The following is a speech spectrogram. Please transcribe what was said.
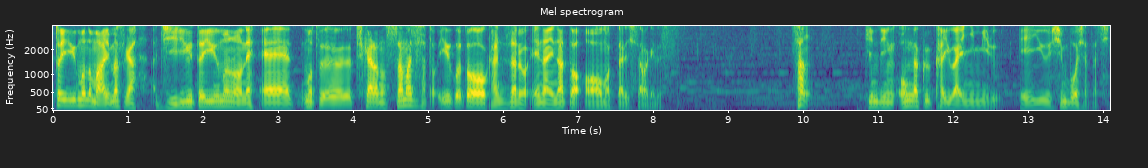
というものもありますが自流というものをね、えー、持つ力の凄まじさということを感じざるを得ないなと思ったりしたわけです。3近隣音楽界隈に見る英雄辛抱者たち。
